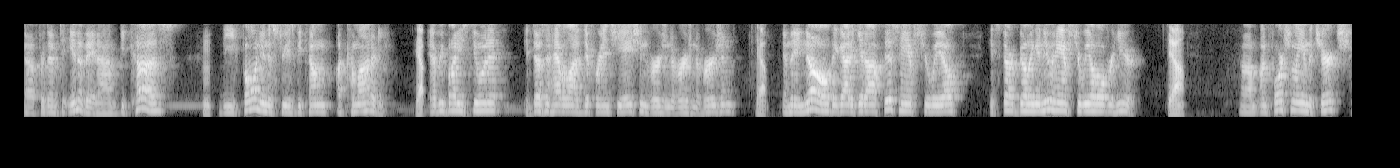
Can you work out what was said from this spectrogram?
uh, for them to innovate on because hmm. the phone industry has become a commodity. Yep. Everybody's doing it. It doesn't have a lot of differentiation, version to version to version. Yeah. And they know they got to get off this hamster wheel and start building a new hamster wheel over here. Yeah. Um, unfortunately, in the church,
